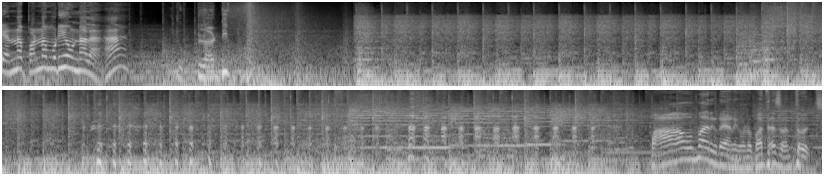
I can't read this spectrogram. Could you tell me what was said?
என்ன பண்ண முடியும் உன்னால ஆ? Bloody பாவமா இருக்குடா எனக்கு உன்னை பார்த்தா சந்தோஷ்.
